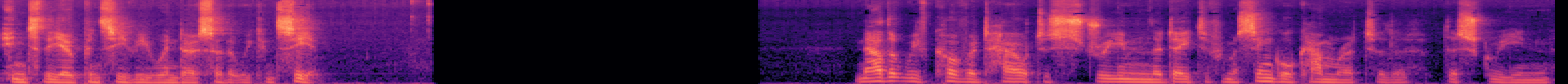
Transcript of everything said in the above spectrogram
into the OpenCV window so that we can see it. Now that we've covered how to stream the data from a single camera to the, the screen,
